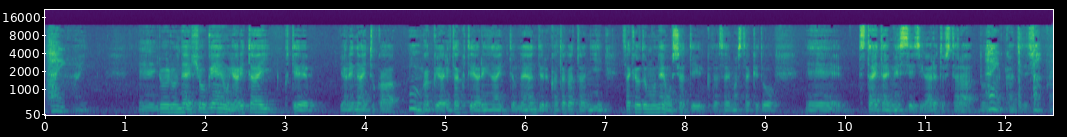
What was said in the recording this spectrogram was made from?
はい。はい。えーいろいろね表現をやりたくてやれないとか、うん。音楽やりたくてやれないって悩んでる方々に先ほどもねおっしゃってくださいましたけど、えー伝えたいメッセージがあるとしたらどんな感じでしょうか、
